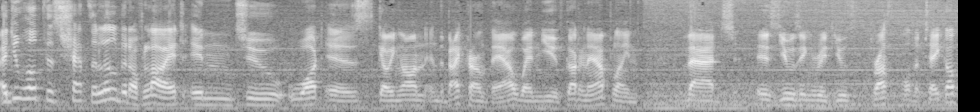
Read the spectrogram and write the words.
I do hope this sheds a little bit of light into what is going on in the background there when you've got an airplane that is using reduced thrust for the takeoff,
